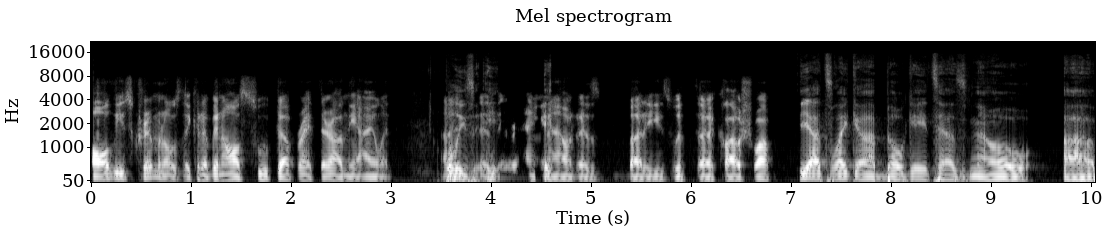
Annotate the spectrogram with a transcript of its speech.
all these criminals, they could have been all swooped up right there on the island. Well, he's- he- they were hanging out as buddies with uh, Klaus Schwab. Yeah, it's like uh, Bill Gates has no, uh,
